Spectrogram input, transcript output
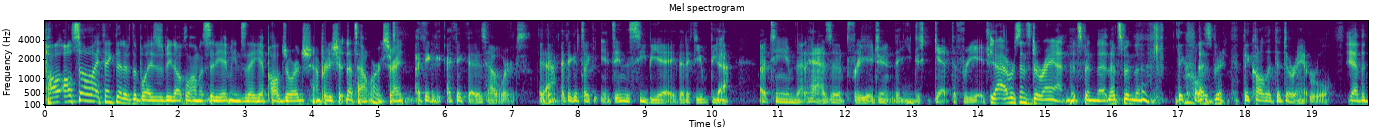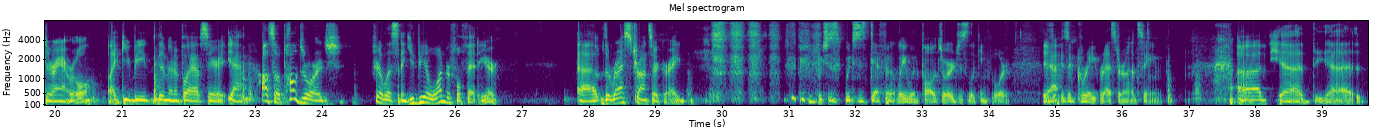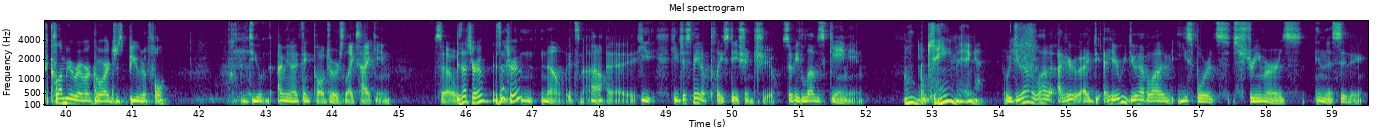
Paul. Also, I think that if the Blazers beat Oklahoma City, it means they get Paul George. I'm pretty sure that's how it works, right? I think I think that is how it works. I Yeah. think I think it's like it's in the CBA that if you beat Yeah. a team that has a free agent, that you just get the free agent. Yeah, ever since Durant, that's been the that's been the They call it been- they call it the Durant rule. yeah the Durant rule. Like you beat them in a playoff series. Yeah. Also, Paul George, if you're listening, you'd be a wonderful fit here. Uh, the restaurants are great. which is which is definitely what Paul George is looking for. Is Yeah. a, is a great restaurant scene. Uh, the uh, the, uh, the Columbia River Gorge is beautiful. Do you? I mean, I think Paul George likes hiking. So Is that true? Is that true? N- no, it's not. Oh. Uh, he he just made a PlayStation shoe, so he loves gaming. Ooh, gaming. We do have a lot of. I hear. I, do, I hear we do have a lot of esports streamers in this city.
